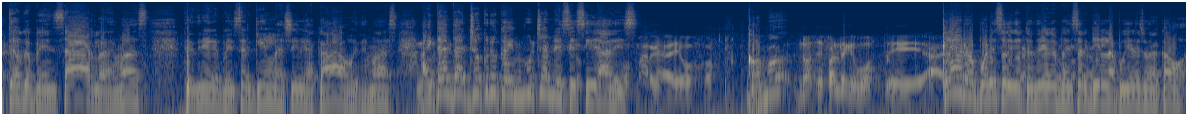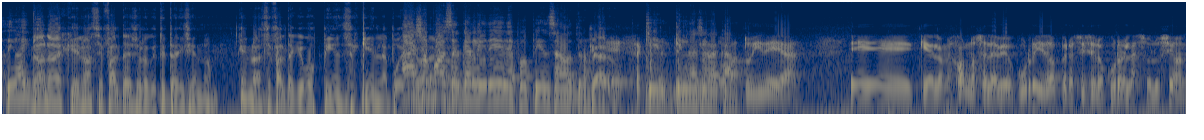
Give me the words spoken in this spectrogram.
tengo que pensarla. Además, tendría que pensar quién la lleve a cabo y demás. hay tantas, yo creo que hay muchas necesidades. Marga, eh, ojo. ¿Cómo? No hace falta que vos. Eh, claro, por eso digo, tendría que pensar quién la pudiera llevar a cabo. no, no, es que no hace falta eso lo que te está diciendo. Que no hace falta que vos pienses quién la puede ah, yo puedo acercar la idea y después piensa otro. Claro. ¿Quién, quién la lleva a cabo? tu idea eh, que a lo mejor no se le había ocurrido, pero sí se le ocurre la solución.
